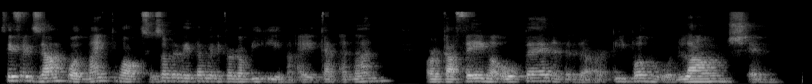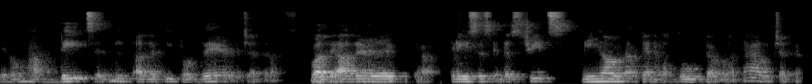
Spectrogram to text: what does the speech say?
Say for example, Nighthawks, so sabi kita mo kagabi na ay kananan or cafe nga open and then there are people who would lounge and you know have dates and meet other people there, etc. While the other uh, places in the streets, mingaw na, kaya ng mga tao, etc.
